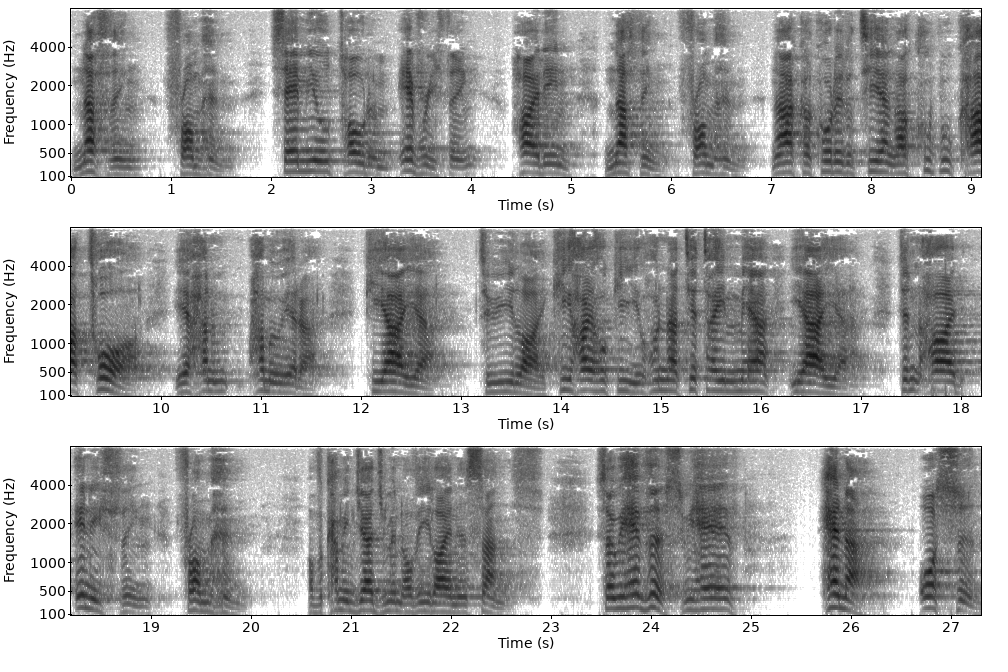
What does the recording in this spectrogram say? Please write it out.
nothing from him. Samuel told him everything, hiding nothing from him. Nā ka kōrero tia ngā kupu katoa e hamuera ki aia to Eli. Ki hai hoki hona tetai mea i aia. Didn't hide anything from him of the coming judgment of Eli and his sons. So we have this. We have Hannah, awesome.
